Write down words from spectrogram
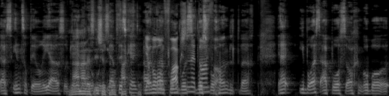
aus unserer Theorie aus. Okay, Nein, nein, das aber ist ich es glaub, so, das Ja, warum fragst du was, nicht was einfach? verhandelt wird. Ja, ich weiß auch ein paar Sachen, aber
